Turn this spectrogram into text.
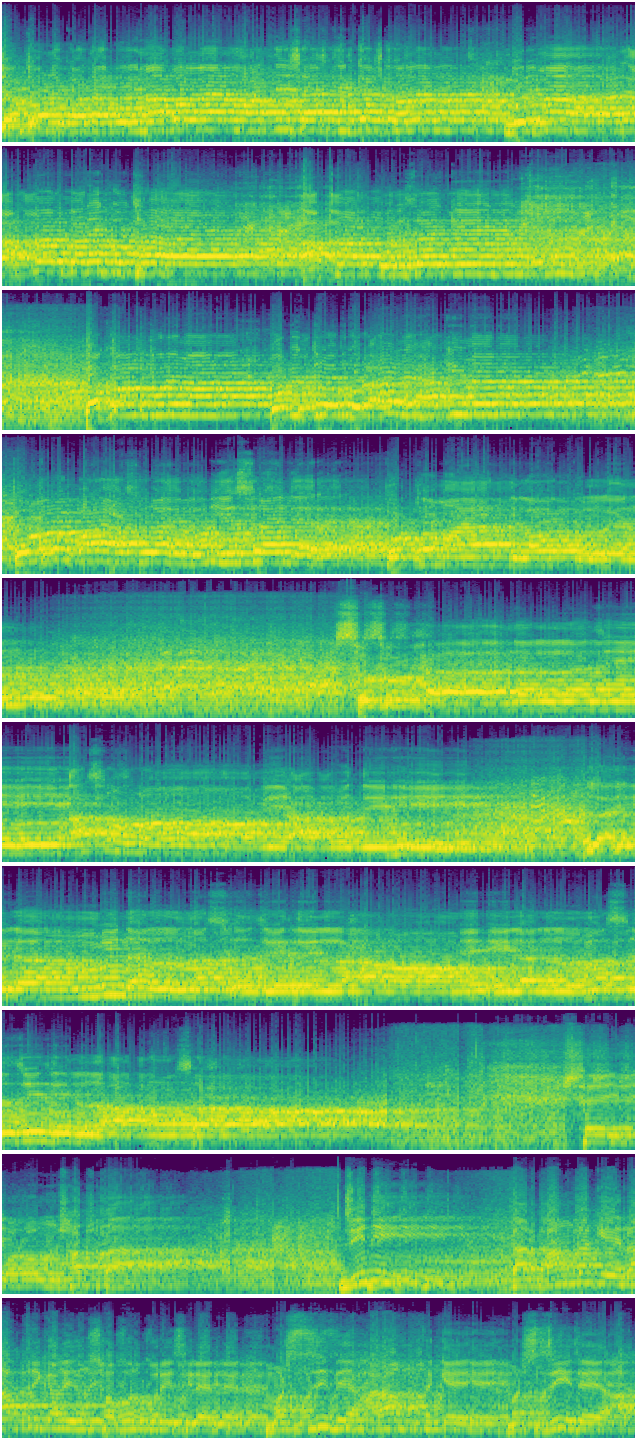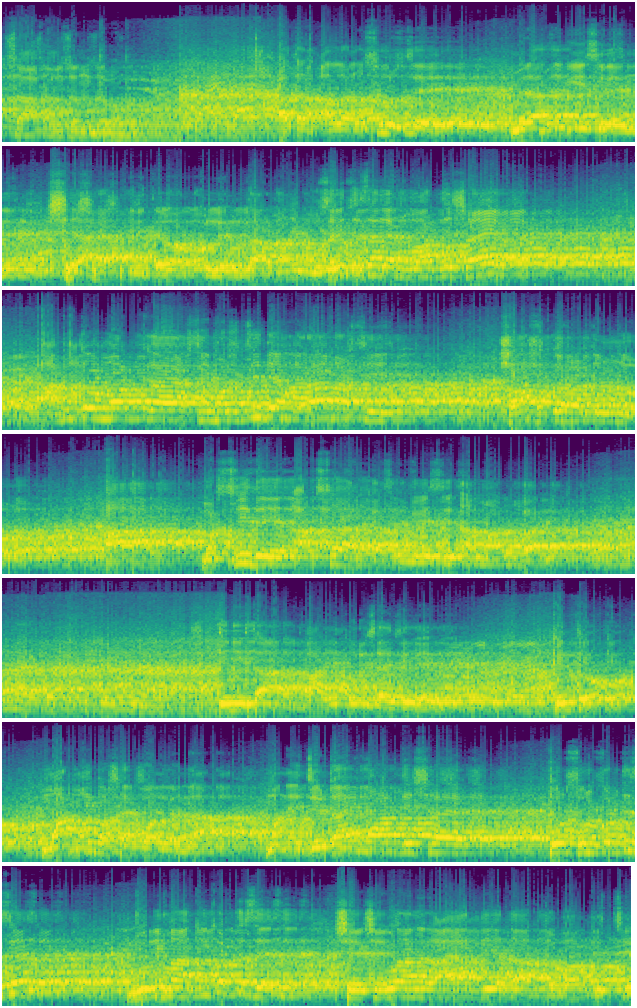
যখন কথা বৌমা বললেন সাহেব জিজ্ঞাসা করলেন বৌমা তাহলে আপনার বাড়ি কোথায়? আপনার পরিচয় কি? তখন বুড়িমা পবিত্র সেই পরম সত্তা। যিনি তার বান্দাকে রাত্রিকালীন সফর করেছিলেন মসজিদে হারাম থেকে মসজিদে আকসা পর্যন্ত। আল্লাহ রসুল যে মেরাজে গিয়েছিলেন, সে তিনি করলেন। তার মানে বুঝাইতে চাইলেন সাহেব, আমি তো মক্কায় আসছি, মসজিদে হারাম হজ করার জন্য। আর মসজিদে আকসার কাছে মেরেছি আমার বাড়ি। তিনি তার বাড়ি পরিচয় দিলেন। কিন্তু মাতৃভাষায় বললেন না। মানে যেটাই মহাদিস সাহেব প্রশ্ন করতেছেন বুড়িমা কি করতেছে? সে কোরআনের আয়াত দিয়ে তার জবাব দিচ্ছে।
